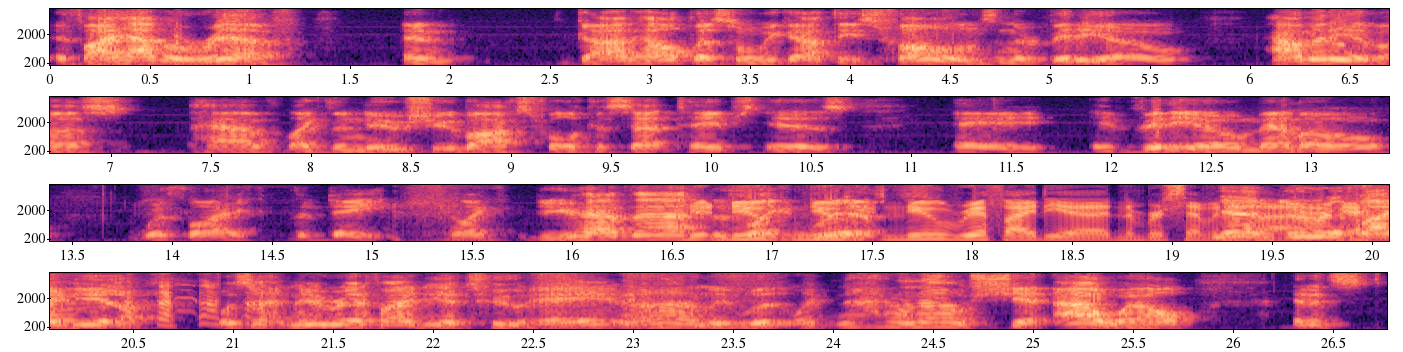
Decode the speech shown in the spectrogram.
if I have a riff, and God help us when we got these phones and their video, how many of us have like the new shoebox full of cassette tapes is a a video memo with like the date. Like, do you have that? new new like new, riff. new riff idea number seventy. Yeah, new riff idea. Was that new riff idea two A? Like, no, I don't know. Shit. Ah, well. And it's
